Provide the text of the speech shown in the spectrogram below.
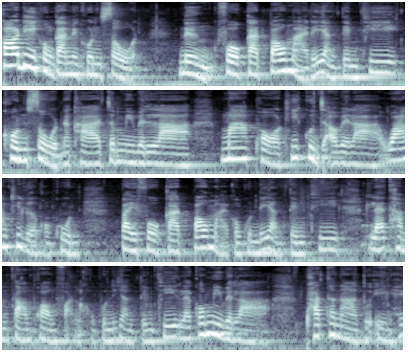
ข้อดีของการเป็นคนโสด 1. โฟกัสเป้าหมายได้อย่างเต็มที่คนโสดนะคะ จะมีเวลามากพอที่คุณจะเอาเวลาว่างที่เหลือของคุณ ไปโฟกัสเป้าหมายของคุณได้อย่างเต็มที่ และทำตามความฝันของคุณได้อย่างเต็มที่ และก็มีเวลาพัฒนาตัวเองให้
